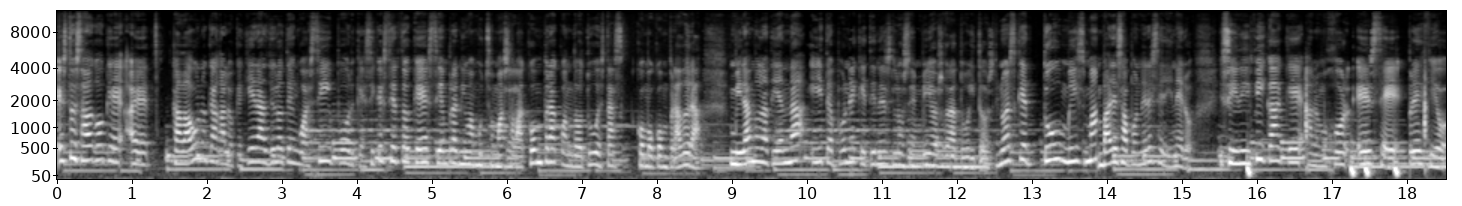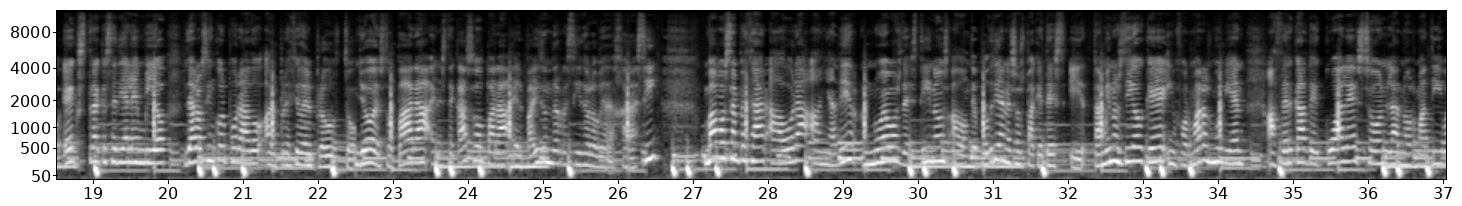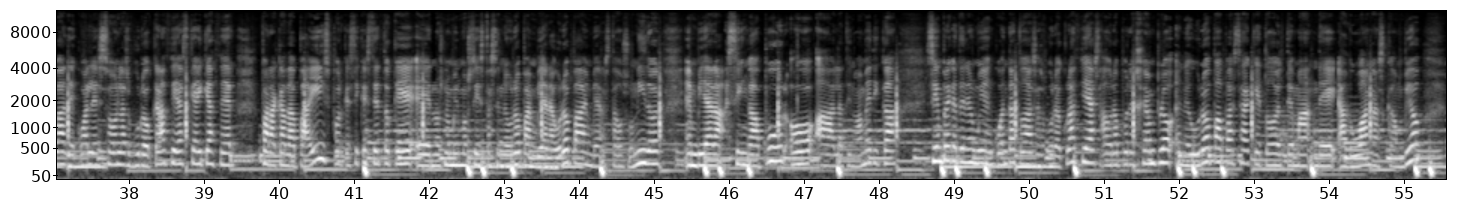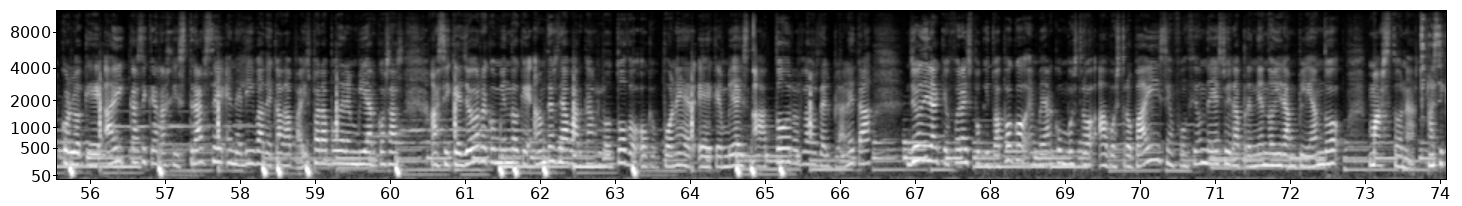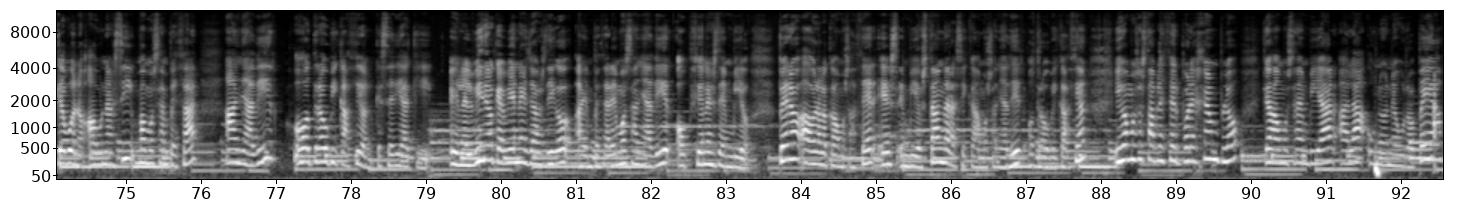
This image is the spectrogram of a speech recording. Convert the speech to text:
Esto es algo que eh, cada uno que haga lo que quiera, yo lo tengo así porque sí que es cierto que siempre anima mucho más a la compra cuando tú estás como compradora mirando una tienda y te pone que tienes los envíos gratuitos. No es que tú misma vayas a poner ese dinero, significa que a lo mejor ese precio extra que sería el envío ya lo has incorporado al precio del producto. Yo esto para, en este caso, para el país donde resido lo voy a dejar así Vamos a empezar ahora a añadir nuevos destinos a donde podrían esos paquetes ir. También os digo que informaros muy bien acerca de cuáles son la normativa, de cuáles son las burocracias que hay que hacer para cada país, porque sí que es cierto que eh, no es lo mismo si estás en Europa enviar a Europa, enviar a Estados Unidos, enviar a Singapur o a Latinoamérica. Siempre hay que tener muy en cuenta todas esas burocracias. Ahora, por ejemplo, en Europa pasa que todo el tema de aduanas cambió, con lo que hay casi que registrarse en el IVA de cada país para poder enviar cosas. Así que yo recomiendo que antes de abarcarlo todo o que poner eh, que enviáis a todos los lados del planeta, yo diría que fuerais poquito a poco, enviar con vuestro, a vuestro país y en función de eso ir aprendiendo, ir ampliando más zonas. Así que bueno, aún así vamos a empezar a añadir otra ubicación que sería aquí. En el vídeo que viene ya os digo empezaremos a añadir opciones de envío. Pero ahora lo que vamos a hacer es envío estándar así que vamos a añadir otra ubicación. Y vamos a establecer por ejemplo que vamos a enviar a la Unión Europea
